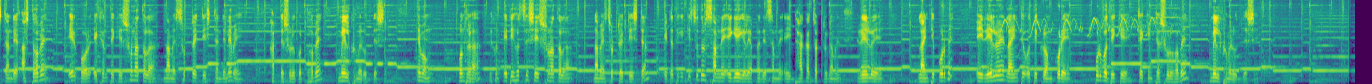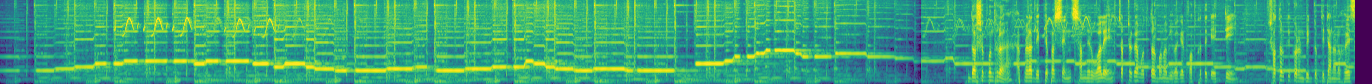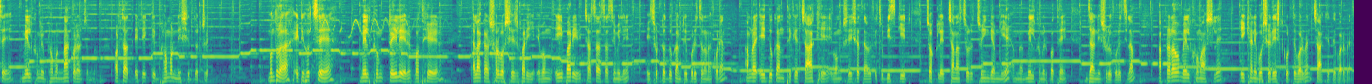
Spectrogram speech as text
স্ট্যান্ডে আসতে হবে। এরপর এখান থেকে সোনাতলা নামে ছোট্ট একটি স্ট্যান্ডে নেমে হাঁটতে শুরু করতে হবে মেলখুমের উদ্দেশ্যে। এবং বন্ধুরা, দেখুন, এটি হচ্ছে সেই সোনাতলা নামের ছোট্ট একটি স্ট্যান্ড। এটা থেকে কিছু দূর সামনে এগিয়ে গেলে আপনাদের সামনে এই ঢাকা, চট্টগ্রামের রেলওয়ে লাইনটি পড়বে। এই রেলওয়ে লাইনটি অতিক্রম করে পূর্ব দিকে ট্রেকিংটা শুরু হবে মেলখুমের উদ্দেশ্যে। দর্শক বন্ধুরা, আপনারা দেখতে পাচ্ছেন সামনের ওয়ালে চট্টগ্রাম উত্তর বন বিভাগের পক্ষ থেকে একটি সতর্কীকরণ বিজ্ঞপ্তি টানানো হয়েছে মেলখুমি ভ্রমণ না করার জন্য। অর্থাৎ এটি একটি ভ্রমণ নিষিদ্ধ ট্রেন। বন্ধুরা, এটি হচ্ছে মেলখুম ট্রেইলের পথের এলাকার সর্বশেষ বাড়ি এবং এই বাড়ির চাচা চাচি মিলে এই ছোট্ট দোকানটি পরিচালনা করেন। আমরা এই দোকান থেকে চা খেয়ে এবং সেই সাথে আরও কিছু বিস্কিট, চকলেট, চানাচুর, চুইংগাম নিয়ে আমরা মেলখুমের পথে জার্নি শুরু করেছিলাম। আপনারাও মেলখুম আসলে এইখানে বসে রেস্ট করতে পারবেন, চা খেতে পারবেন।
